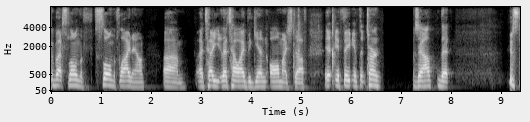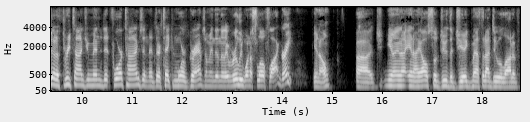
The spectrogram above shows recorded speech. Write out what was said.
about slowing the slowing the fly down. Um, I tell you, that's how I begin all my stuff. If they if it turns out that instead of three times you mended it four times and that they're taking more grabs, I mean, then they really want to slow fly. Great, you know. Uh, you know, and I, and I also do the jig method. I do a lot of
